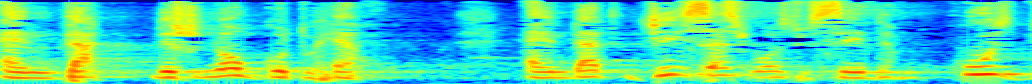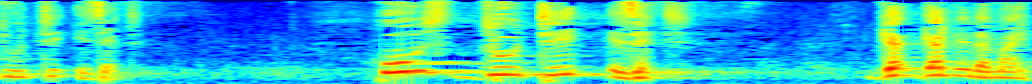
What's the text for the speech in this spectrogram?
and that they should not go to hell and that Jesus wants to save them? Whose duty is it? Whose duty is it? Get, get me the mic.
